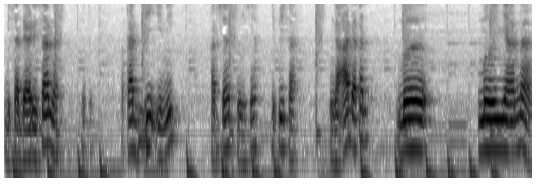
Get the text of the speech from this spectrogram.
bisa dari sana gitu. Maka di ini harusnya tulisnya dipisah. Nggak ada kan me, menyana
